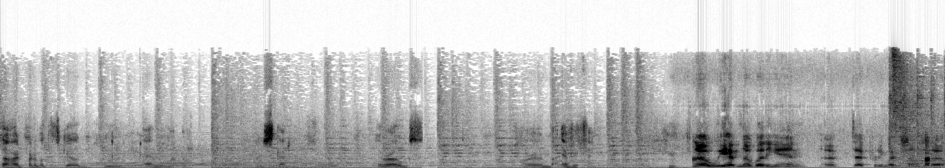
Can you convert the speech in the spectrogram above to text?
The hard part about this guild? I just got the rogues, or everything. No, we have nobody in. Uh, that pretty much sums it up.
